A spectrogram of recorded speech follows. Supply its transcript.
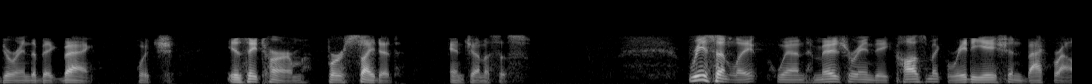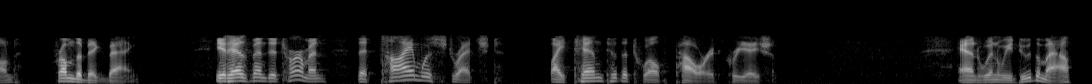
during the Big Bang, which is a term first cited in Genesis. Recently, when measuring the cosmic radiation background from the Big Bang, it has been determined that time was stretched by 10 to the 12th power at creation. And when we do the math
